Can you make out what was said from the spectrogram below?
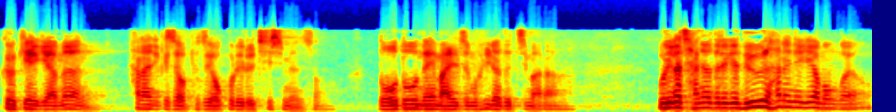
그렇게 얘기하면 하나님께서 옆에서 옆구리를 치시면서 너도 내 말 좀 흘려 듣지 마라. 우리가 자녀들에게 늘 하는 얘기가 뭔가요?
